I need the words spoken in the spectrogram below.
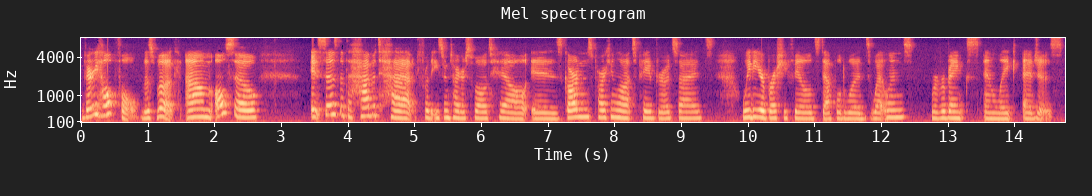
very helpful, this book. Um, also, it says that the habitat for the eastern tiger swallowtail is gardens, parking lots, paved roadsides, weedy or brushy fields, dappled woods, wetlands, riverbanks, and lake edges.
